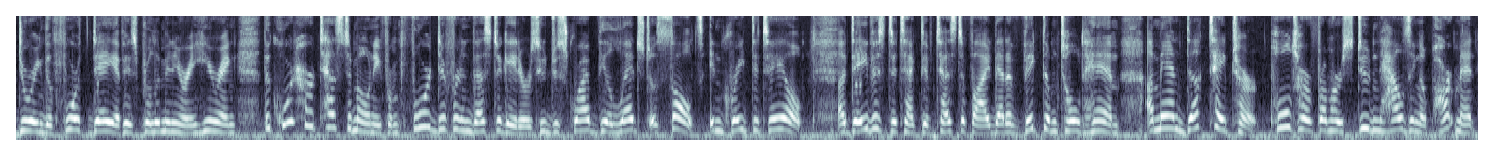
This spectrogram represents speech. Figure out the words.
During the fourth day of his preliminary hearing, the court heard testimony from four different investigators who described the alleged assaults in great detail. A Davis detective testified that a victim told him a man duct taped her, pulled her from her student housing apartment,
